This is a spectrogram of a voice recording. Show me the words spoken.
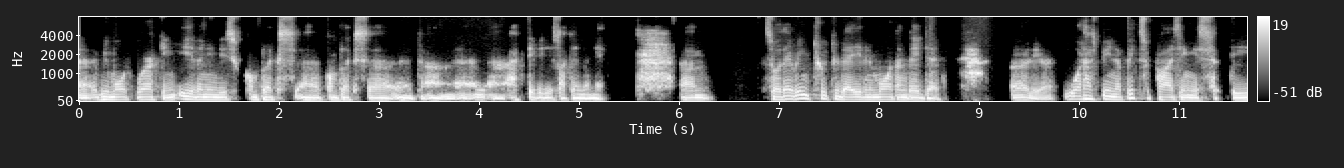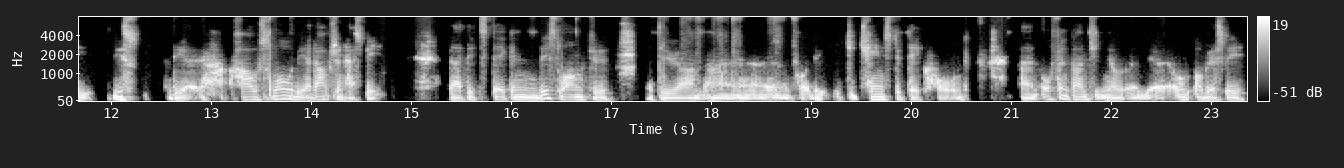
uh, remote working even in these complex uh, complex uh, uh activities like M&A. Um, so they ring true today even more than they did earlier. What has been a bit surprising is the this the how slow the adoption has been. That it's taken this long to to um, uh, for the to change to take hold, and oftentimes you know obviously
